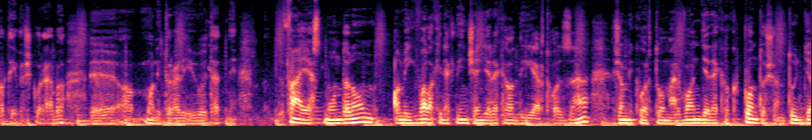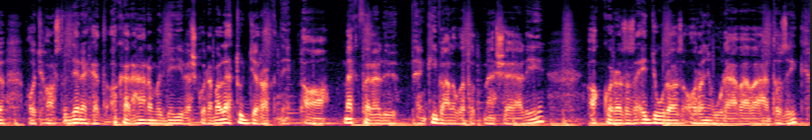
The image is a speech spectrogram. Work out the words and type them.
5-6 éves korában a monitor elé ültetni. Fáj ezt mondanom, amíg valakinek nincsen gyereke, addig ért hozzá, és amikor már van gyerek, akkor pontosan tudja, hogy ha azt a gyereket akár három vagy négy éves korában le tudja rakni a megfelelő, kiválogatott mese elé, akkor az az egy óra az aranyórává változik,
